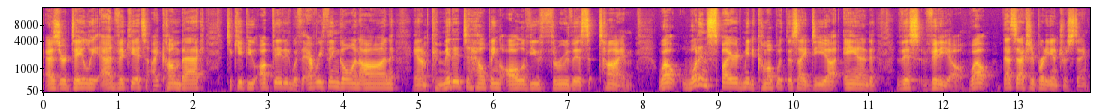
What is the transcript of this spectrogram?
as your daily advocate. I come back to keep you updated with everything going on, and I'm committed to helping all of you through this time. Well, what inspired me to come up with this idea and this video? Well, that's actually pretty interesting.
